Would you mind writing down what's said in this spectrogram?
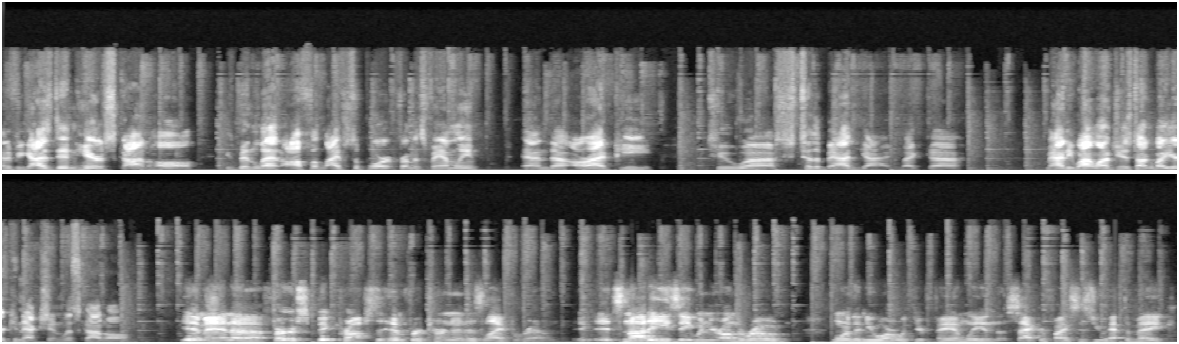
And if you guys didn't hear, Scott Hall, he's been let off of life support from his family, and uh, RIP to uh, to the bad guy. Like uh, Maddie, why, why don't you just talk about your connection with Scott Hall? Yeah, man. Uh, first, big props to him for turning his life around. It, it's not easy when you're on the road more than you are with your family and the sacrifices you have to make.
